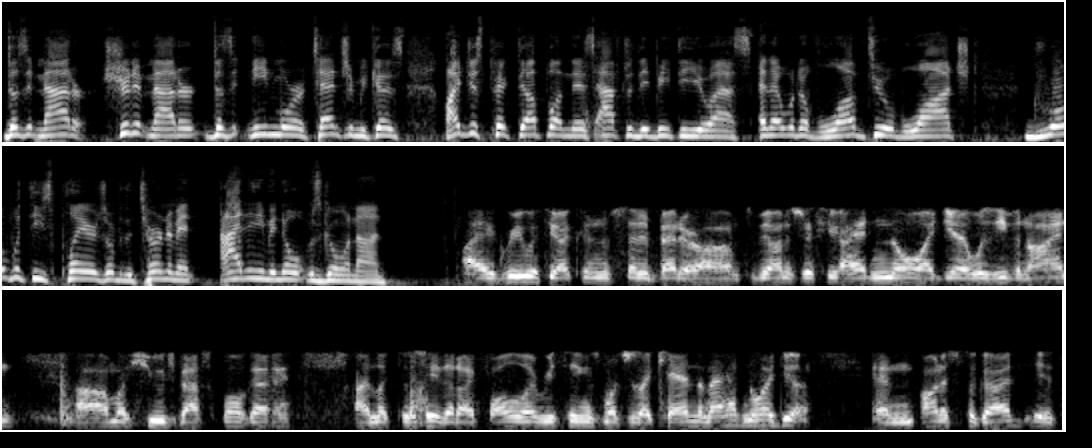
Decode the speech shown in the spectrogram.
Does it matter? Should it matter? Does it need more attention? Because I just picked up on this after they beat the U.S. and I would have loved to have watched, grown with these players over the tournament. I didn't even know what was going on. I agree with you. I couldn't have said it better. Um, to be honest with you, I had no idea it was even on. Uh, I'm a huge basketball guy. I like to say that I follow everything as much as I can, and I had no idea. And honest to God, it's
